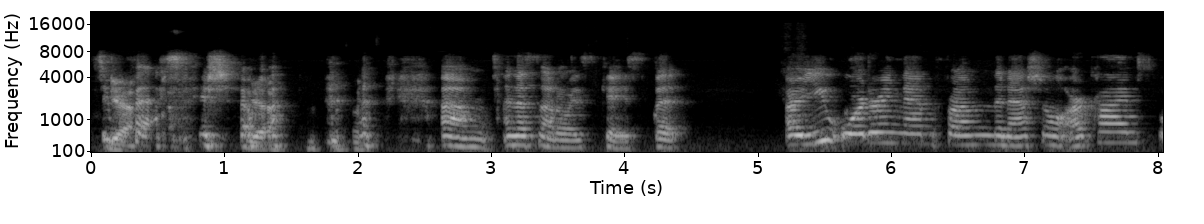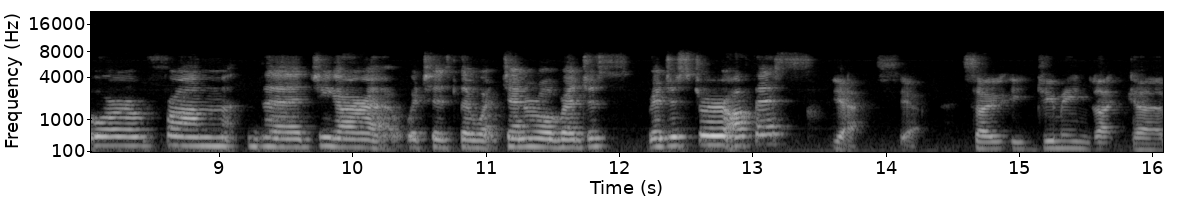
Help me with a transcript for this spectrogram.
Super yeah. fast they show yeah. up. um, and that's not always the case, but are you ordering them from the National Archives or from the GRO, which is the what General Regis- Register Office? Yes, yeah. So do you mean like uh,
